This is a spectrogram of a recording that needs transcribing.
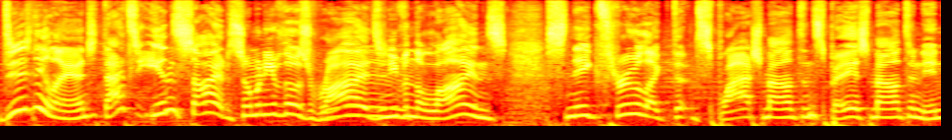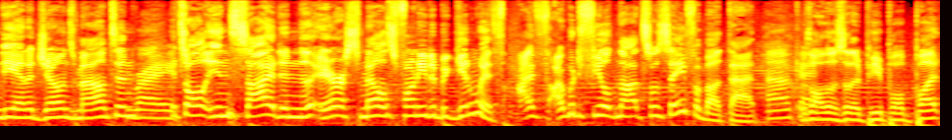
Disneyland? That's inside. So many of those rides Mm. and even the lines snake through, like the Splash Mountain, Space Mountain, Indiana Jones Mountain. Right. It's all inside and the air smells funny to begin with. I, I would feel not so safe about that Okay. with all those other people. But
